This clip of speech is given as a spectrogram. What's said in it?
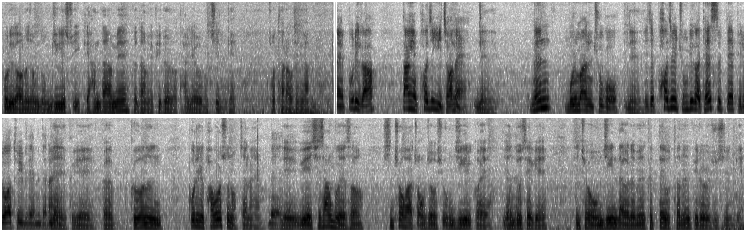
뿌리가 어느 정도 움직일 수 있게 한 다음에 그 다음에 비료로 탄력을 붙이는 게 좋다라고 생각합니다. 네, 뿌리가 땅에 퍼지기 전에는 네 네. 물만 주고 네. 이제 퍼질 준비가 됐을 때 비료가 투입이 되면 되나요? 네, 그게 그 그거는 뿌리를 파볼 수는 없잖아요. 네. 위에 지상부에서 신초가 조금 조금씩 움직일 거예요. 연두색에 신초가 움직인다 그러면 그때부터는 비료를 주시는 게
